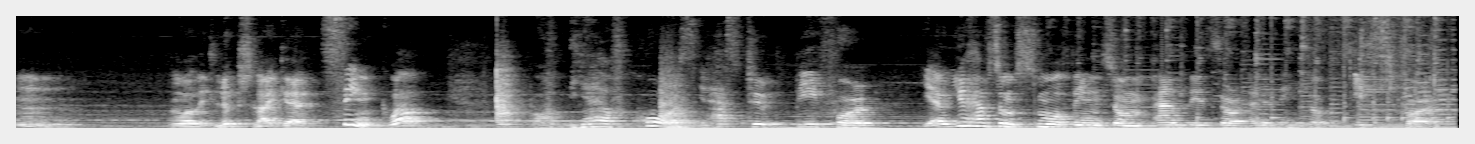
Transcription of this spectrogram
Hmm. Well, it looks like a sink. Well, oh, yeah, of course. It has to be for. Yeah, you have some small things, some panties or anything. So it's for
